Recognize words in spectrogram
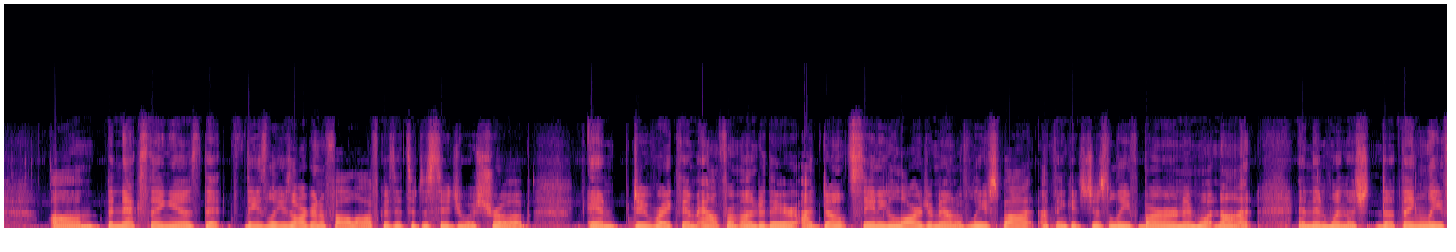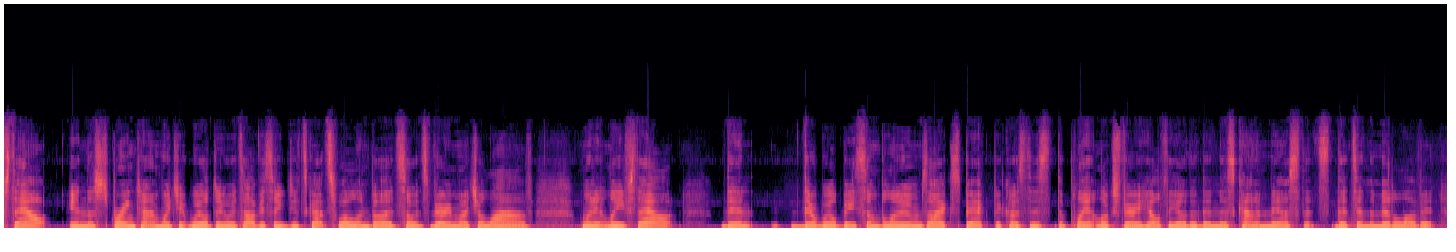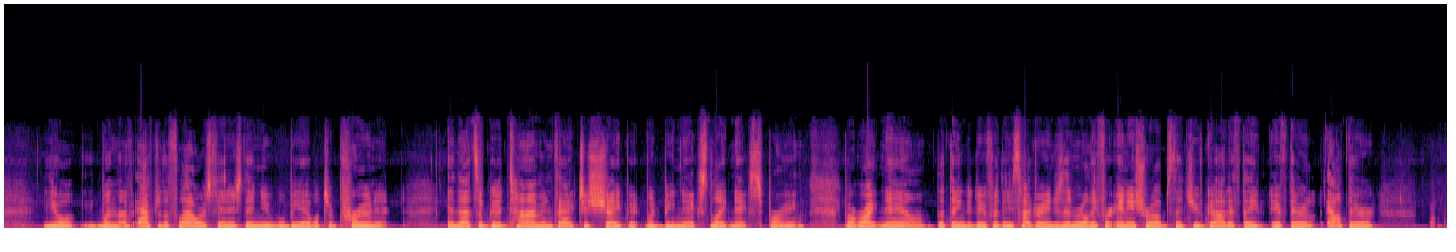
Um, the next thing is that these leaves are going to fall off because it's a deciduous shrub, and do rake them out from under there. I don't see any large amount of leaf spot. I think it's just leaf burn and whatnot. And then when the the thing leaves out in the springtime, which it will do, it's obviously it's got swollen buds, so it's very much alive. When it leaves out, then there will be some blooms I expect because this the plant looks very healthy other than this kind of mess that's that's in the middle of it. You'll when the, after the flowers finish then you will be able to prune it and that's a good time in fact to shape it would be next late next spring. But right now the thing to do for these hydrangeas and really for any shrubs that you've got if they if they're out there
